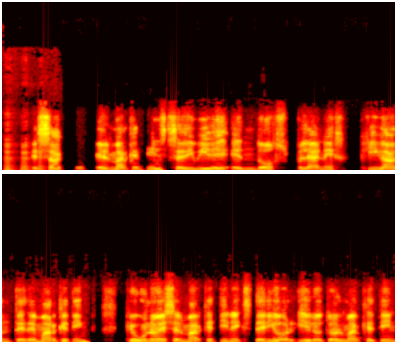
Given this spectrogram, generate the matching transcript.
Exacto. El marketing se divide en dos planes gigantes de marketing, que uno es el marketing exterior y el otro el marketing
